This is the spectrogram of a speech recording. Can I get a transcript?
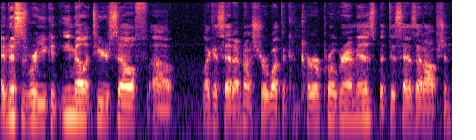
and this is where you can email it to yourself. Uh, like I said, I'm not sure what the Concur program is, but this has that option,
